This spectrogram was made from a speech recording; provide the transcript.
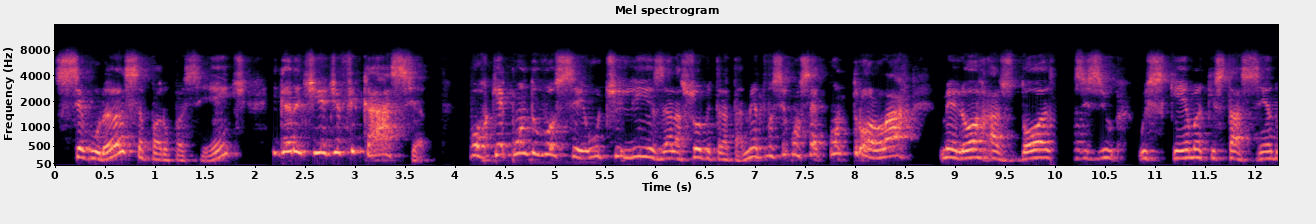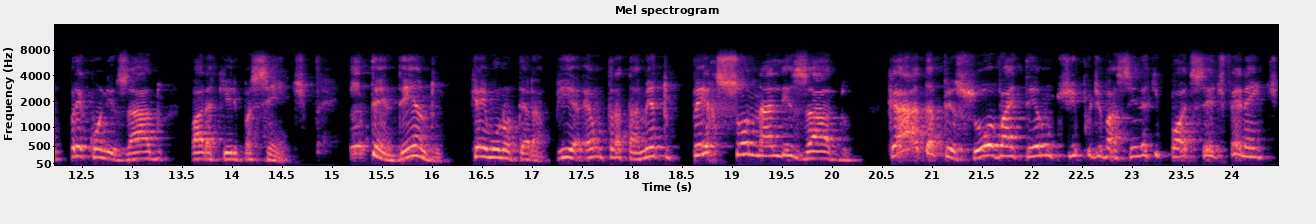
segurança para o paciente e garantia de eficácia. Porque quando você utiliza ela sob tratamento, você consegue controlar melhor as doses e o esquema que está sendo preconizado para aquele paciente. Entendendo que a imunoterapia é um tratamento personalizado. Cada pessoa vai ter um tipo de vacina que pode ser diferente,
